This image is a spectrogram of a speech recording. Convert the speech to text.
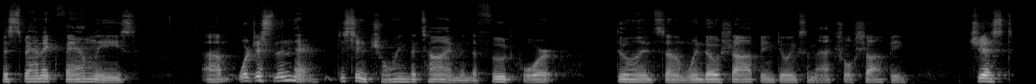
Hispanic families um, were just in there, just enjoying the time in the food court, doing some window shopping, doing some actual shopping. Just,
